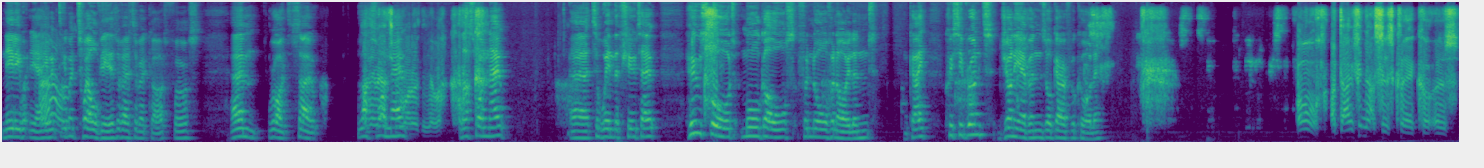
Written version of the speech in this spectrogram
Nearly, went- yeah, he went, he Oh. went 12 years without a red card for us. Um, right, so last one now. one or the other. Last one now. Uh, to win the shootout. Who scored more goals for Northern Ireland? Okay, Chrissy Brunt, Jonny Evans, or Gareth McAuley? Oh, I don't think that's as clear cut as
